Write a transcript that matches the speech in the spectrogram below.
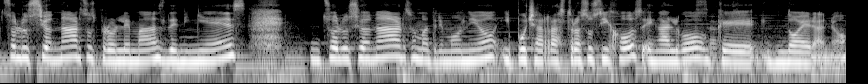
solucionar sus problemas de niñez, solucionar su matrimonio y pucha, arrastró a sus hijos en algo Exacto. que no era, ¿no?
